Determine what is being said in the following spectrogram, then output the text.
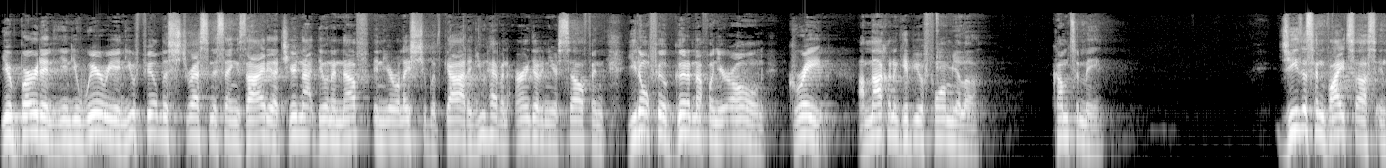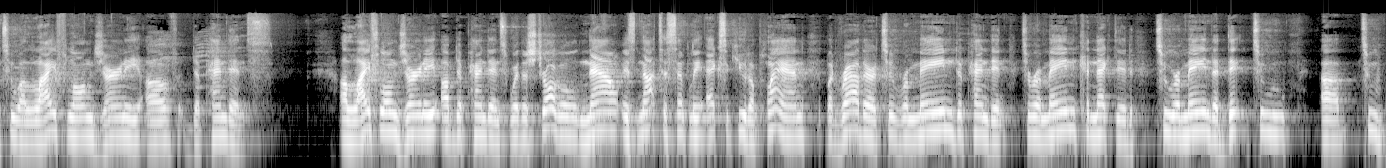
you're burdened and you're weary and you feel this stress and this anxiety that you're not doing enough in your relationship with God and you haven't earned it in yourself and you don't feel good enough on your own. Great. I'm not going to give you a formula. Come to me. Jesus invites us into a lifelong journey of dependence a lifelong journey of dependence where the struggle now is not to simply execute a plan, but rather to remain dependent, to remain connected, to remain the, to, uh, to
